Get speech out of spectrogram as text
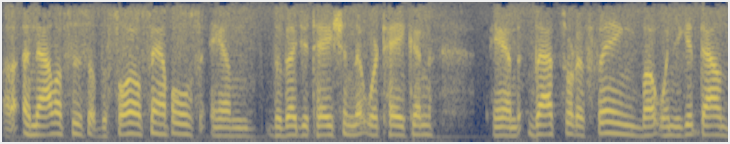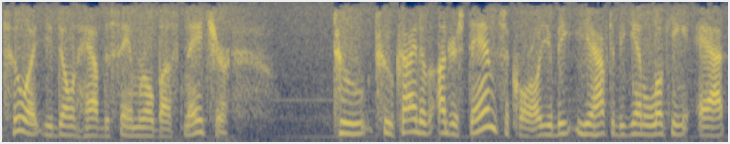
uh, analysis of the soil samples and the vegetation that were taken and that sort of thing. But when you get down to it, you don't have the same robust nature. To to kind of understand Socorro, you be, you have to begin looking at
